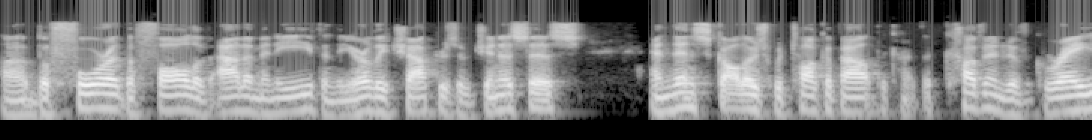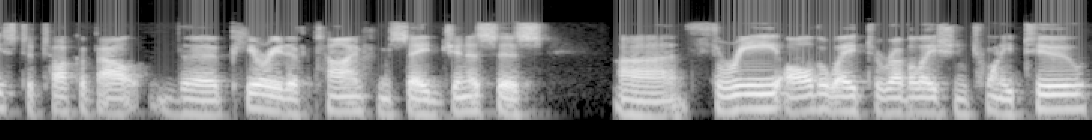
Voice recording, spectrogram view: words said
uh, before the fall of Adam and Eve in the early chapters of Genesis. And then scholars would talk about the, the covenant of grace to talk about the period of time from, say, Genesis uh, 3 all the way to Revelation 22.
